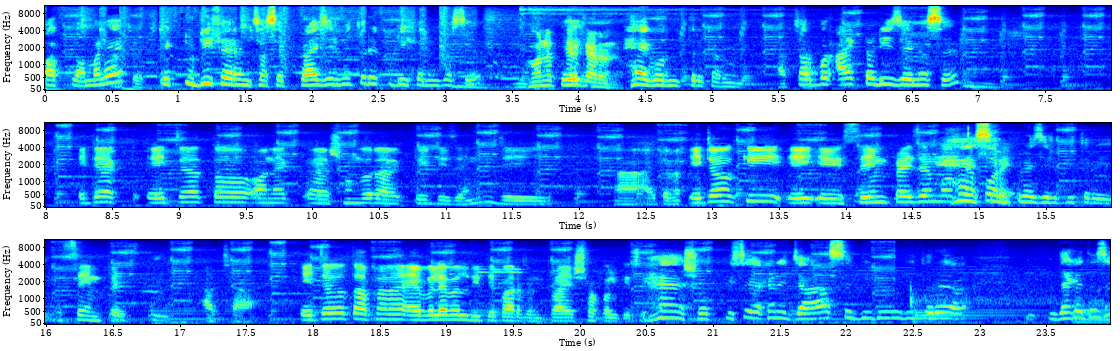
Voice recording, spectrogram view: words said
পাতলা মানে আচ্ছা, আচ্ছা। একটু ডিফারেন্স আছে প্রাইজের ভিতরে একটু ডিফারেন্স আছে। ঘনত্বের কারণে। হ্যাঁ ঘনত্বের কারণে। আচ্ছা। তারপর আরেকটা ডিজাইন আছে। এটা এটা তো অনেক সুন্দর আরেকটি ডিজাইন যে আইটেম এটাও কি এই সেম প্রাইজের মধ্যে হ্যাঁ সেম প্রাইজের ভিতরে সেম প্রাইস আচ্ছা এটাও তো আপনারা অ্যাভেলেবেল দিতে পারবেন প্রায় সকল কিছু। হ্যাঁ সবকিছু এখানে যা আছে ভিডিওর ভিতরে দেখাতেছে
